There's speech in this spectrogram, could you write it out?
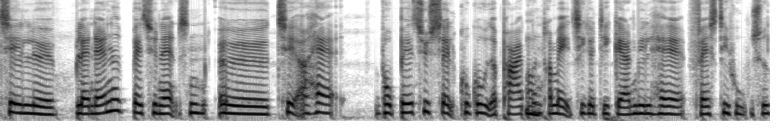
til øh, blandt andet Betty Nansen, øh, til at have, hvor Betty selv kunne gå ud og pege på mm. en dramatiker, de gerne ville have fast i huset.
